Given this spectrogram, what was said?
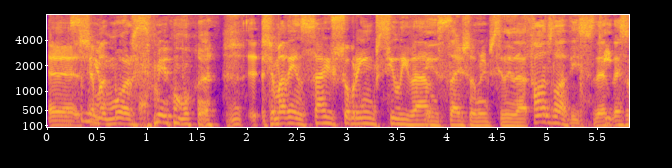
eh, chama- Semi-humor, semi-humor. chamado Ensaios sobre a Imbecilidade. Ensaios sobre a imbecilidade. Fala-nos lá disso, de- dessa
